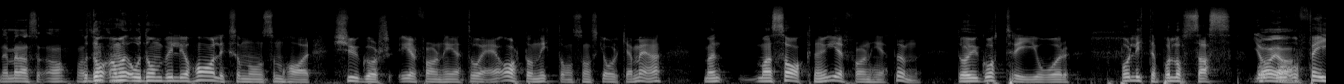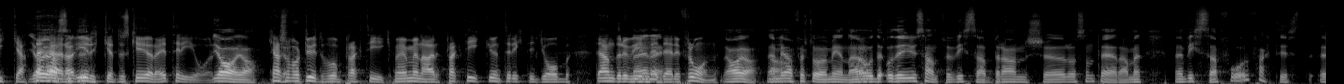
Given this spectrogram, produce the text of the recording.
Nej men alltså, ja. Och, de, ja, och de vill ju ha liksom någon som har 20 års erfarenhet och är 18-19 som ska orka med. Men man saknar ju erfarenheten. Du har ju gått tre år på lite på låtsas Ja, och, ja. och, och fejkat Ja, det ja, här så det- yrket du ska göra i tre år. Ja, ja. Kanske varit ute på praktik, men jag menar, praktik är ju inte riktigt jobb. Det enda du vill Nej, är nej. därifrån. Ja, ja. Nej, Ja. men jag förstår vad du menar. Ja. Och, det, och det är ju sant för vissa branscher och sånt där. Men, men vissa får faktiskt, eh,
